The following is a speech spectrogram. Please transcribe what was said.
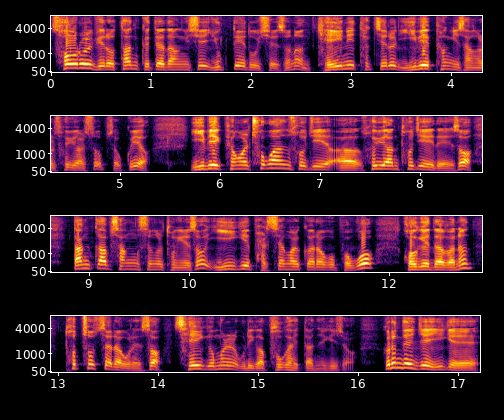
서울을 비롯한 그때 당시 6대 도시에서는 개인이 택지를 200평 이상을 소유할 수 없었고요. 200평을 초과한 소지, 아, 소유한 토지에 대해서 땅값 상승을 통해서 이익이 발생할 거라고 보고 거기에다가는 토초세라고 해서 세금을 우리가 부과했다는 얘기죠. 그런데 이제 이게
